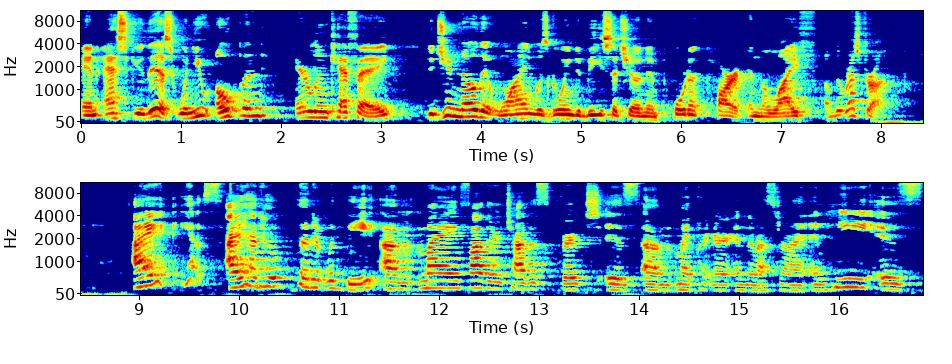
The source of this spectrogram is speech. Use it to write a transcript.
and ask you this. When you opened Heirloom Cafe, did you know that wine was going to be such an important part in the life of the restaurant? I yes, I had hoped that it would be. Um, my father, Travis Birch, is um, my partner in the restaurant, and he is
